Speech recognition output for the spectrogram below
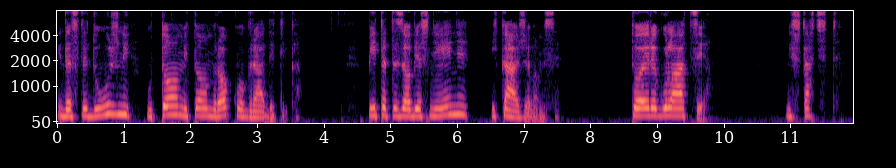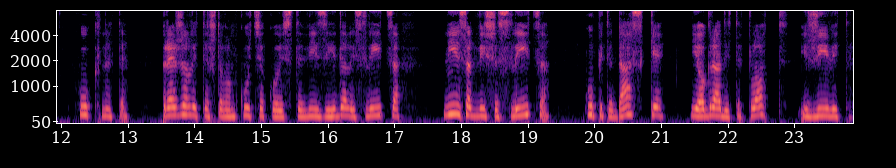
i da ste dužni u tom i tom roku ograditi ga. Pitate za objašnjenje i kaže vam se. To je regulacija. I šta ćete? Huknete, prežalite što vam kuća koju ste vi zidali s lica nije sad više slica, kupite daske i ogradite plot i živite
